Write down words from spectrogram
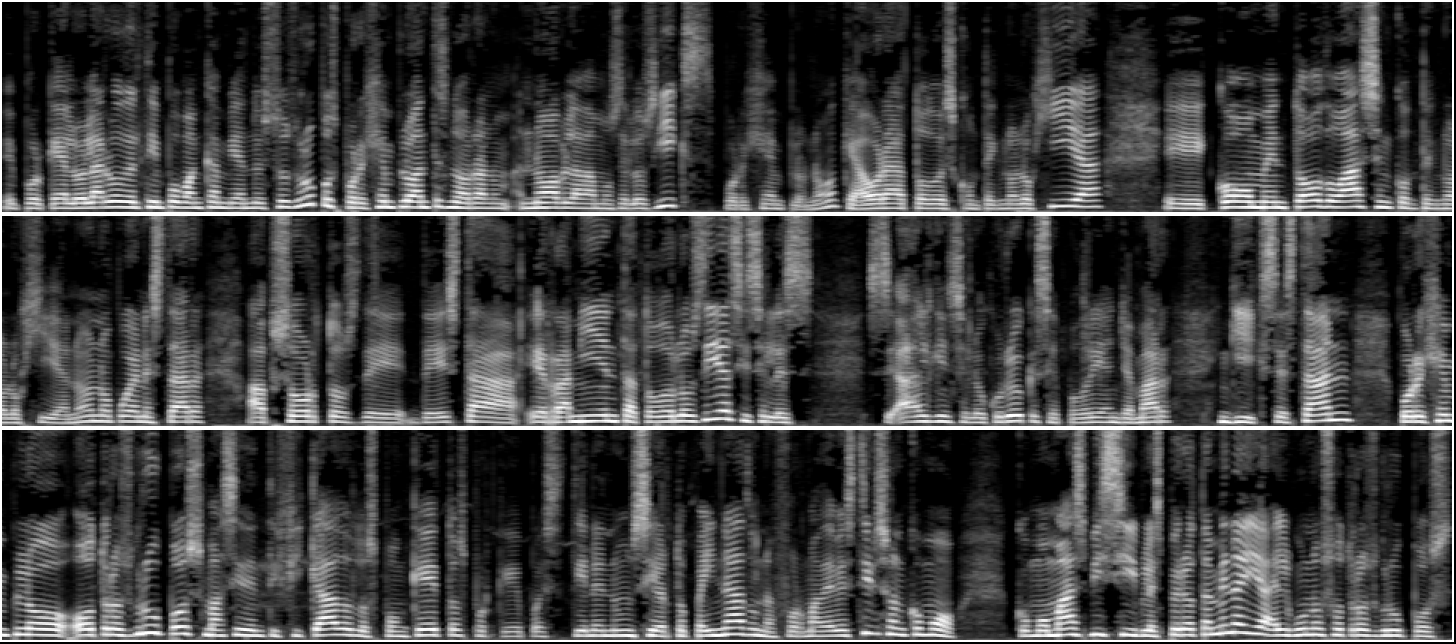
eh, porque a lo largo del tiempo van cambiando estos grupos. Por ejemplo, antes no, no hablábamos de los geeks, por ejemplo, ¿no? Que ahora todo es con tecnología, comen, todo hacen con tecnología, ¿no? No pueden estar absortos de, de esta herramienta todos los días y se les, a alguien se le ocurrió que se podrían llamar geeks. Están, por ejemplo, otros grupos más identificados, los ponquetos, porque pues tienen un cierto peinado, una forma de vestir, son como, como más visibles, pero también hay algunos otros grupos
